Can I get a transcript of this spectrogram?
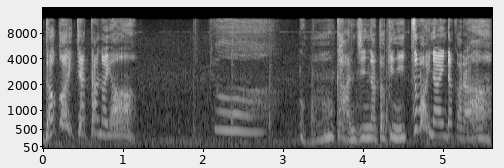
どこ行っちゃったのよ？うん肝心な時にいつもいないんだから。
